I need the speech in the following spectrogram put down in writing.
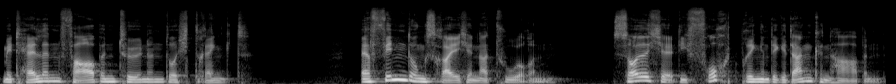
mit hellen Farbentönen durchdrängt. Erfindungsreiche Naturen, solche, die fruchtbringende Gedanken haben,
